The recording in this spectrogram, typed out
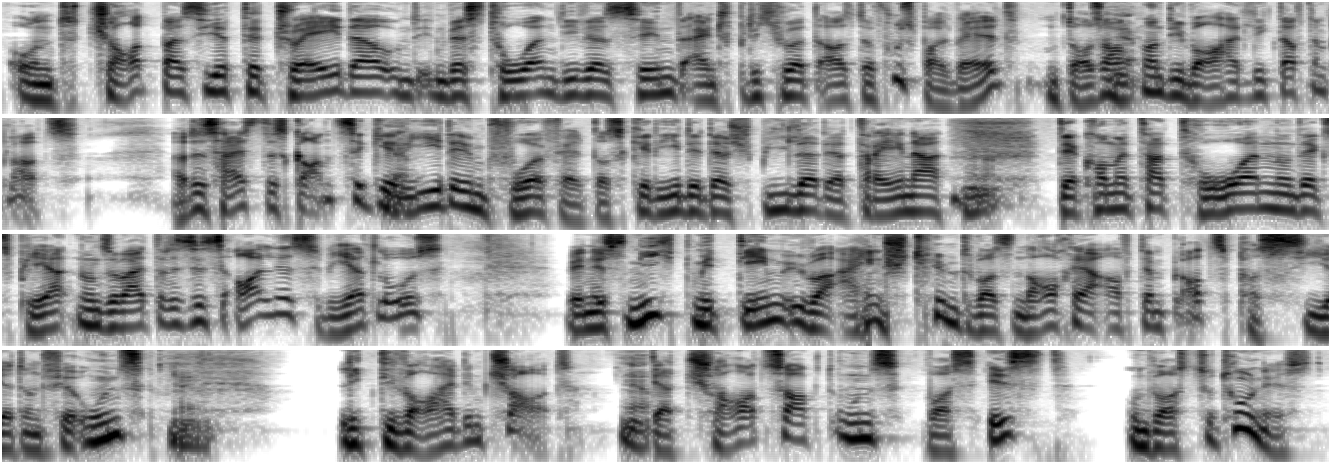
und chartbasierte Trader und Investoren, die wir sind, ein Sprichwort aus der Fußballwelt. Und da sagt ja. man, die Wahrheit liegt auf dem Platz. Ja, das heißt, das ganze Gerede ja. im Vorfeld, das Gerede der Spieler, der Trainer, der Kommentatoren und Experten und so weiter, das ist alles wertlos, wenn es nicht mit dem übereinstimmt, was nachher auf dem Platz passiert. Und für uns liegt die Wahrheit im Chart. Der Chart sagt uns, was ist, und was zu tun ist.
